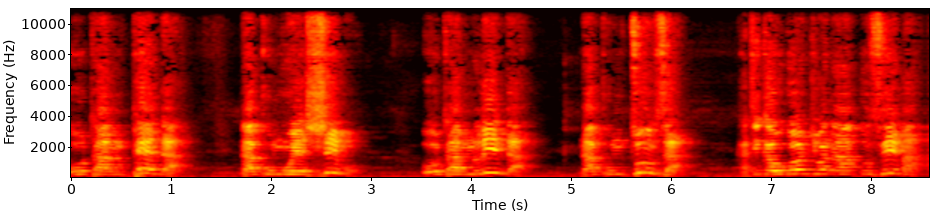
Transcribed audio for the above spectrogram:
Utampenda na kumheshimu, utamlinda na kumtunza katika ugonjwa na uzima,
